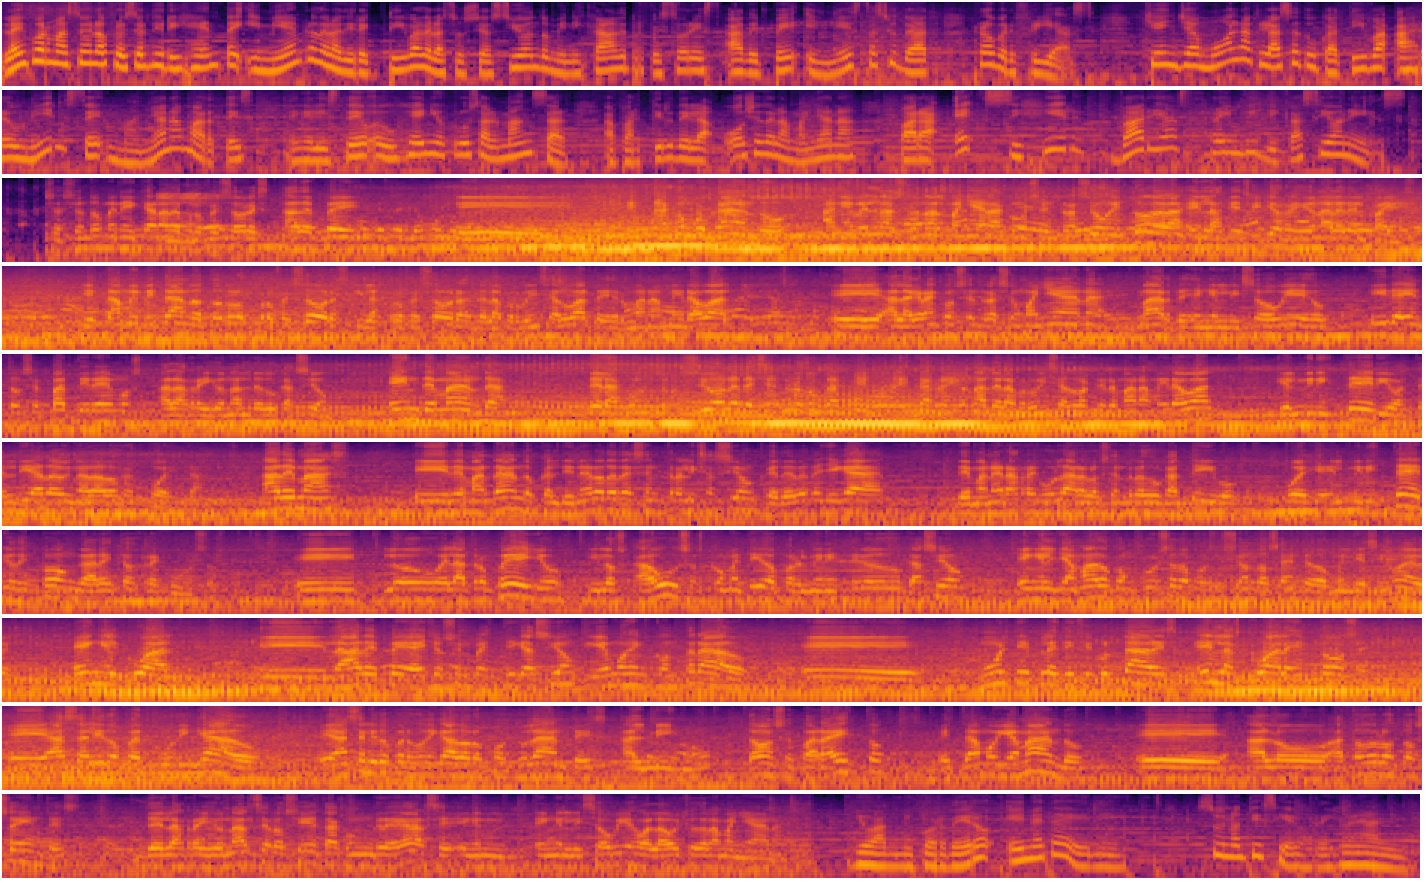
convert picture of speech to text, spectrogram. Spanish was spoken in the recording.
La información la ofreció el dirigente y miembro de la directiva de la Asociación Dominicana de Profesores ADP en esta ciudad, Robert Frías, quien llamó a la clase educativa a reunirse mañana martes en el Liceo Eugenio Cruz Almanzar a partir de las 8 de la mañana para exigir varias reivindicaciones. La Asociación Dominicana de Profesores ADP eh, está convocando a nivel nacional mañana concentración en todas en las 18 regionales del país y estamos invitando a todos los profesores y las profesoras de la provincia de Duarte y Hermanas Mirabal eh, a la gran concentración mañana, martes, en el Liceo Viejo y de ahí entonces partiremos a la Regional de Educación en demanda de las construcciones de centros educativos de esta regional de la provincia de Duarte y Hermanas Mirabal que el Ministerio hasta el día de hoy no ha dado respuesta. Además, eh, demandando que el dinero de descentralización que debe de llegar de manera regular a los centros educativos, pues el Ministerio disponga de estos recursos. Eh, el atropello y los abusos cometidos por el Ministerio de Educación en el llamado concurso de oposición docente 2019, en el cual eh, la ADP ha hecho su investigación y hemos encontrado eh, múltiples dificultades en las cuales entonces ha salido perjudicado, han salido perjudicados los postulantes al mismo. Entonces, para esto estamos llamando a, a todos los docentes de la Regional 07 a congregarse en el, Liceo Viejo a las 8 de la mañana. Joanny Cordero, NTN, su noticiero regional.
